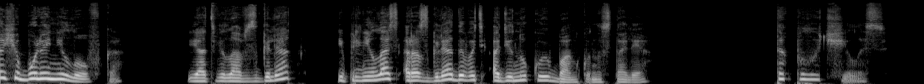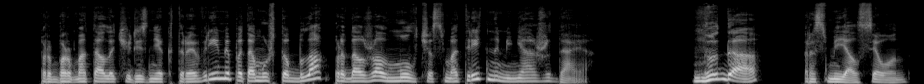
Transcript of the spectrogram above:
еще более неловко. Я отвела взгляд и принялась разглядывать одинокую банку на столе. Так получилось. Пробормотала через некоторое время, потому что Блак продолжал молча смотреть на меня, ожидая. «Ну да», — рассмеялся он,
